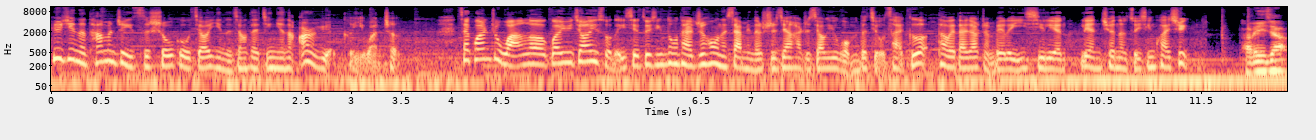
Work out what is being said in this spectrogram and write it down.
预计呢他们这一次收购交易呢将在今年的二月可以完成。在关注完了关于交易所的一些最新动态之后呢，下面的时间还是交给我们的韭菜哥，他为大家准备了一系列链圈的最新快讯。好的，一家，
